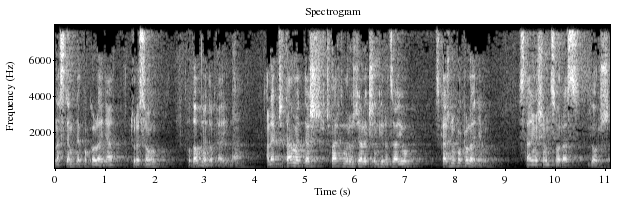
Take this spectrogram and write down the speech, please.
następne pokolenia, które są podobne do Kaina, ale jak czytamy też w czwartym rozdziale Księgi Rodzaju, z każdym pokoleniem stają się coraz gorsze.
